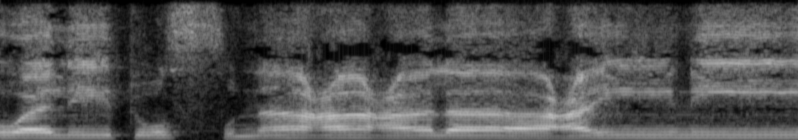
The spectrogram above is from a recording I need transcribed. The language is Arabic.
وَلِتُصْنَعَ عَلَىٰ عَيْنِي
